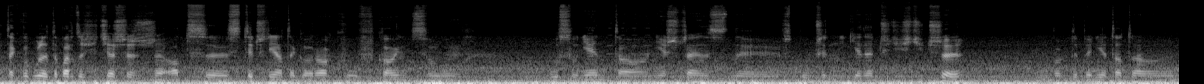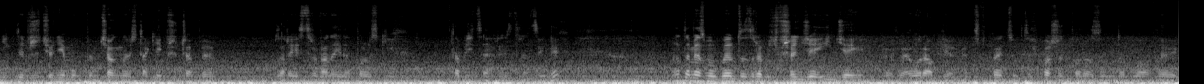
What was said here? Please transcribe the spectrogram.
A tak w ogóle to bardzo się cieszę, że od y, stycznia tego roku w końcu usunięto nieszczęsny współczynnik 1,33, bo gdyby nie to, to nigdy w życiu nie mógłbym ciągnąć takiej przyczepy zarejestrowanej na polskich tablicach rejestracyjnych. Natomiast mógłbym to zrobić wszędzie indziej w Europie, więc w końcu ktoś poszedł po rozum do głowy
